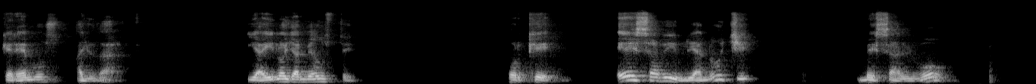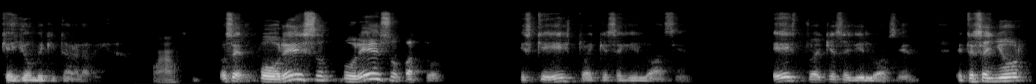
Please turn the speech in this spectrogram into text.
queremos ayudar. Y ahí lo llamé a usted, porque esa Biblia anoche me salvó que yo me quitara la vida. Wow. Entonces, por eso, por eso, pastor, es que esto hay que seguirlo haciendo. Esto hay que seguirlo haciendo. Este señor,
